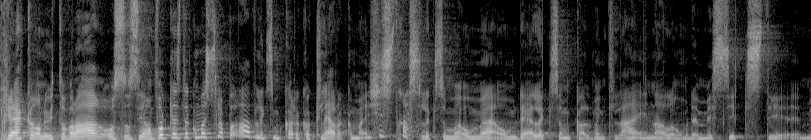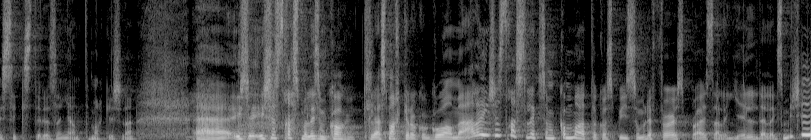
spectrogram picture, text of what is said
preker han utover der og så sier han, folkens, dere må slappe av liksom, hva dere kler dere med. Ikke stress liksom, om, om, det er liksom Calvin Klein eller om det er Miss 60. Miss 60 det er sånn jentemerke, ikke det? Eh, ikke, ikke, stress med liksom, hva klesmerket dere går med, eller ikke stress liksom, hva mat dere spiser, om det er First Price eller Gilde. Liksom. Ikke,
